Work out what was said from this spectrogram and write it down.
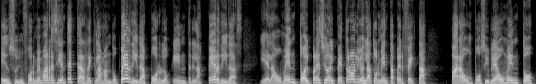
en su informe más reciente está reclamando pérdidas, por lo que entre las pérdidas y el aumento al precio del petróleo es la tormenta perfecta para un posible aumento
